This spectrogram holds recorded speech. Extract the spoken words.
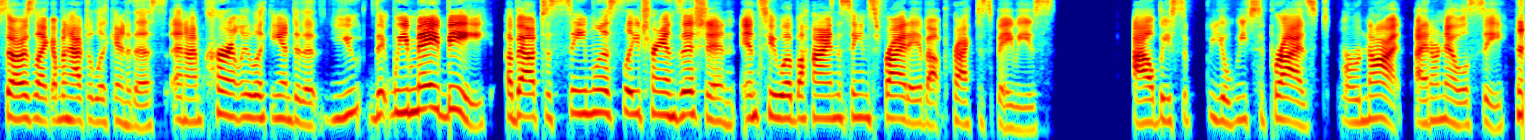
so I was like, I'm gonna have to look into this, and I'm currently looking into this. You, that we may be about to seamlessly transition into a behind the scenes Friday about practice babies. I'll be you'll be surprised or not. I don't know. We'll see.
